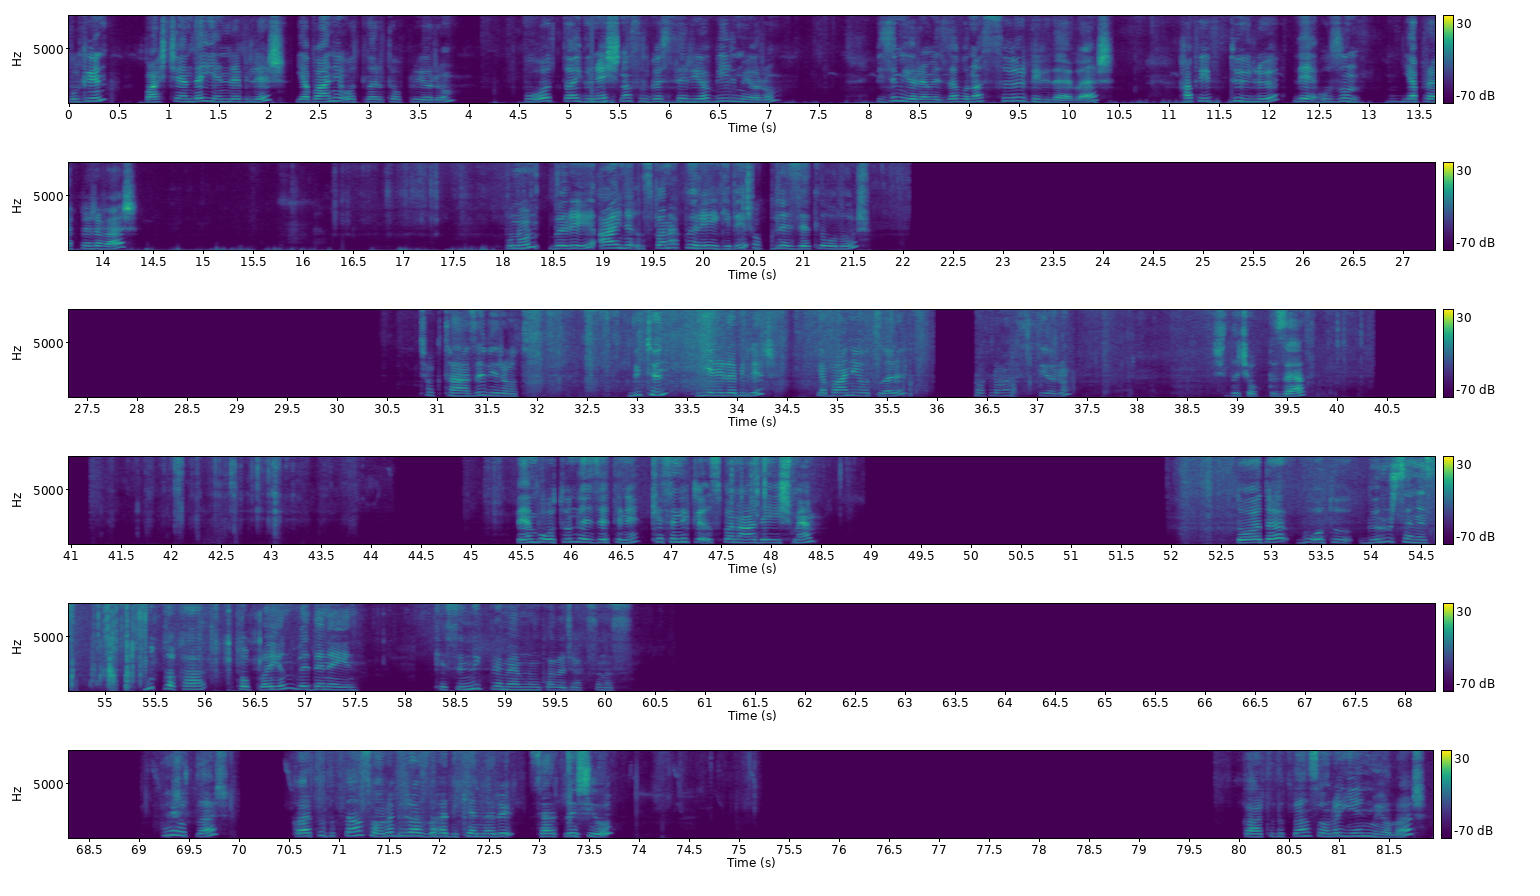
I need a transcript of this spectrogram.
Bugün bahçemde yenilebilir yabani otları topluyorum. Bu ot da güneş nasıl gösteriyor bilmiyorum. Bizim yöremizde buna sığır dili derler. Hafif tüylü ve uzun yaprakları var. Bunun böreği aynı ıspanak böreği gibi çok lezzetli olur. Çok taze bir ot. Bütün yenilebilir yabani otları toplamak istiyorum. Şu da çok güzel. Ben bu otun lezzetini kesinlikle ıspanağa değişmem. Doğada bu otu görürseniz mutlaka toplayın ve deneyin. Kesinlikle memnun kalacaksınız. Bu otlar kartladıktan sonra biraz daha dikenleri sertleşiyor. Kartladıktan sonra yenmiyorlar.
